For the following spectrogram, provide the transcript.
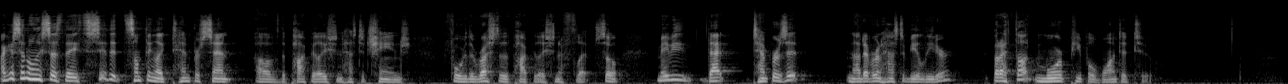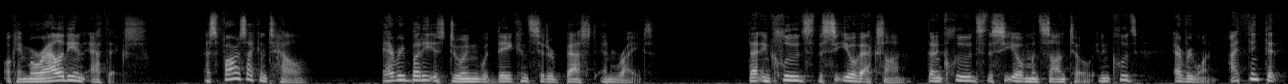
I guess it only says they say that something like 10% of the population has to change for the rest of the population to flip. So maybe that tempers it. Not everyone has to be a leader, but I thought more people wanted to. Okay, morality and ethics. As far as I can tell, everybody is doing what they consider best and right. That includes the CEO of Exxon, that includes the CEO of Monsanto, it includes everyone. I think that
